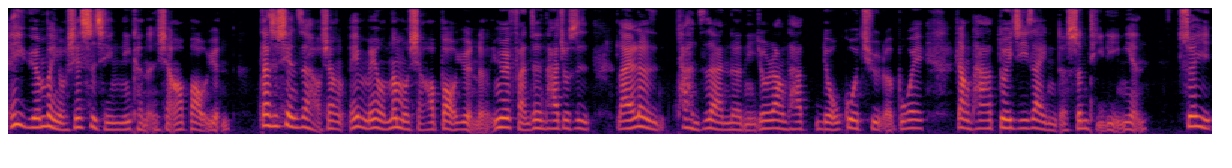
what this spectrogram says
诶，原本有些事情你可能想要抱怨。但是现在好像诶没有那么想要抱怨了，因为反正他就是来了，他很自然的你就让他流过去了，不会让它堆积在你的身体里面。所以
